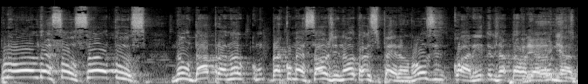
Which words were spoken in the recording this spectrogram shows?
pro Anderson Santos. Não dá pra, não, pra começar hoje, não. Eu tava esperando. 11h40 ele já tava ali agoniado.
